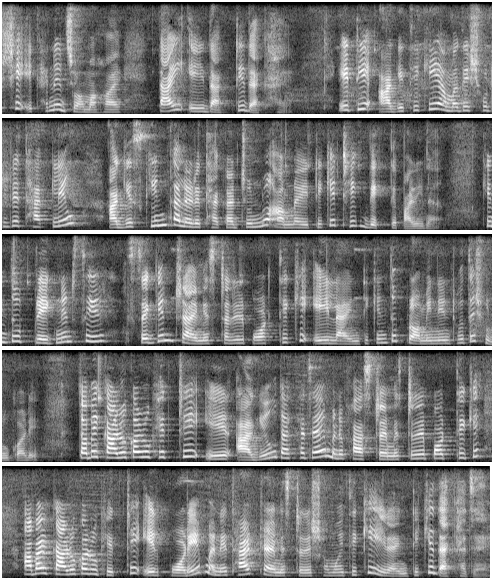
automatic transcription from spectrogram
এসে এখানে জমা হয়, তাই এই দাগটি দেখায়। এটি আগে থেকেই আমাদের শরীরে থাকলেও, আগে স্কিন কালারে থাকার জন্য আমরা এটিকে ঠিক দেখতে পারি না। কিন্তু প্রেগনেন্সির সেকেন্ড ট্রাইমেস্টারের পর থেকে এই লাইনটি কিন্তু প্রমিনেন্ট হতে শুরু করে। তবে কারও কারও ক্ষেত্রে এর আগেও দেখা যায় মানে ফার্স্ট ট্রাইমেস্টারের পর থেকে, আবার কারও কারও ক্ষেত্রে এর পরে মানে থার্ড ট্রাইমেস্টারের সময় থেকে এই লাইনটিকে দেখা যায়।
